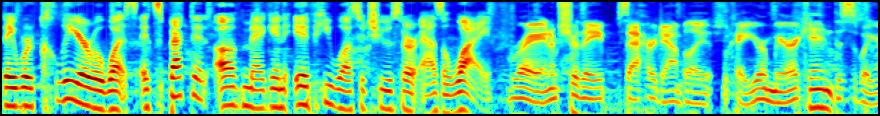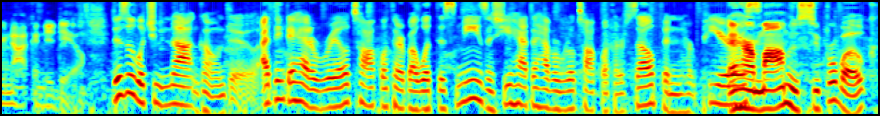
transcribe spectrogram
they were clear with what's expected of Meghan if he was to choose her as a wife. Right, and I'm sure they sat her down, but like, okay, you're American. This is what you're not going to do. This is what you're not gonna do. I think they had a real talk with her about what this means, and she had to have a real talk with herself and her peers. And her mom, who's super woke,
